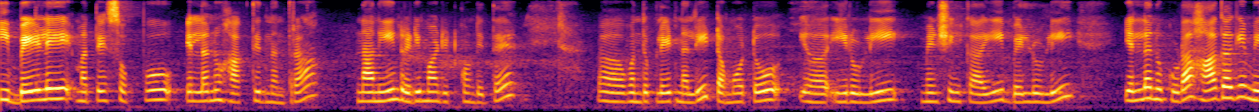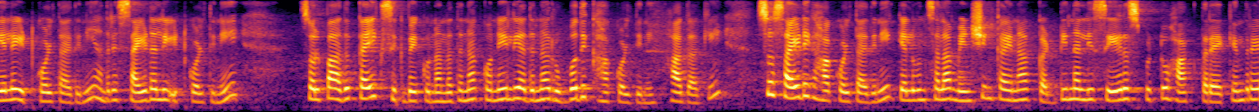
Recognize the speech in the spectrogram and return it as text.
ಈ ಬೇಳೆ ಮತ್ತು ಸೊಪ್ಪು ಎಲ್ಲನೂ ಹಾಕ್ತಿದ ನಂತರ ನಾನೇನು ರೆಡಿ ಮಾಡಿ ಇಟ್ಕೊಂಡಿದ್ದೆ ಒಂದು ಪ್ಲೇಟ್ನಲ್ಲಿ ಟೊಮೊಟೊ ಈರುಳ್ಳಿ, ಮೆಣಸಿನ್ಕಾಯಿ, ಬೆಳ್ಳುಳ್ಳಿ ಎಲ್ಲನೂ ಕೂಡ ಹಾಗಾಗಿ ಮೇಲೆ ಇಟ್ಕೊಳ್ತಾ ಇದ್ದೀನಿ. ಅಂದರೆ ಸೈಡಲ್ಲಿ ಇಟ್ಕೊಳ್ತೀನಿ. ಸ್ವಲ್ಪ ಅದು ಕೈಗೆ ಸಿಗಬೇಕು. ನಾನು ಅದನ್ನು ಕೊನೆಯಲ್ಲಿ ಅದನ್ನು ರುಬ್ಬೋದಕ್ಕೆ ಹಾಕ್ಕೊಳ್ತೀನಿ. ಹಾಗಾಗಿ ಸೊ ಸೈಡಿಗೆ ಹಾಕ್ಕೊಳ್ತಾ ಇದ್ದೀನಿ. ಕೆಲವೊಂದು ಸಲ ಮೆಣಸಿನ್ಕಾಯಿನ ಕಡ್ಡಿನಲ್ಲಿ ಸೇರಿಸ್ಬಿಟ್ಟು ಹಾಕ್ತಾರೆ. ಯಾಕೆಂದರೆ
